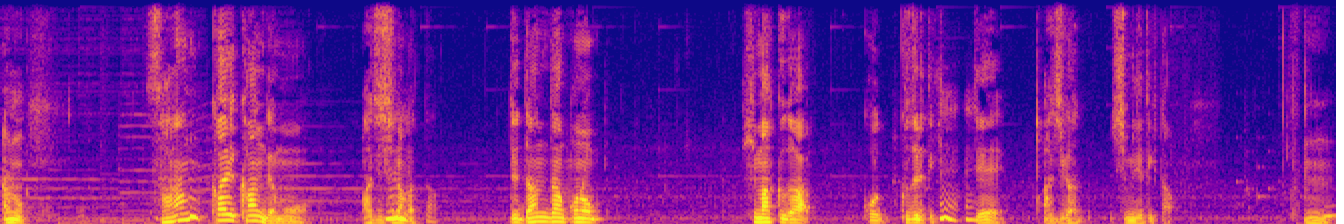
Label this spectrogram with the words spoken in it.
あの3回噛んでも味しなかった、でだんだんこの皮膜がこう崩れてきて、味が染み出てきた。うん。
